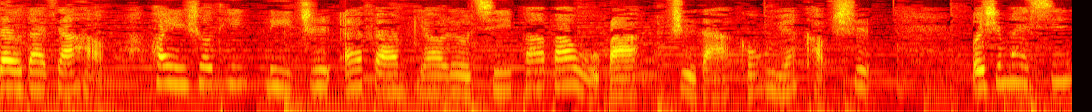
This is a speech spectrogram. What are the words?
Hello，大家好，欢迎收听荔枝 FM 幺六七八八五八智达公务员考试，我是麦西，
